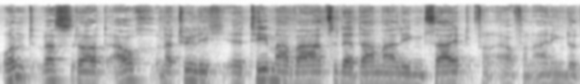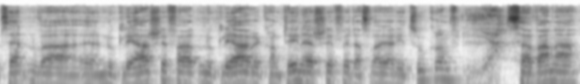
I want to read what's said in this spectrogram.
Und was dort auch natürlich äh, Thema war zu der damaligen Zeit, von, auch von einigen Dozenten, war äh, Nuklearschifffahrt, nukleare Containerschiffe, das war ja die Zukunft. Ja. Savannah,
